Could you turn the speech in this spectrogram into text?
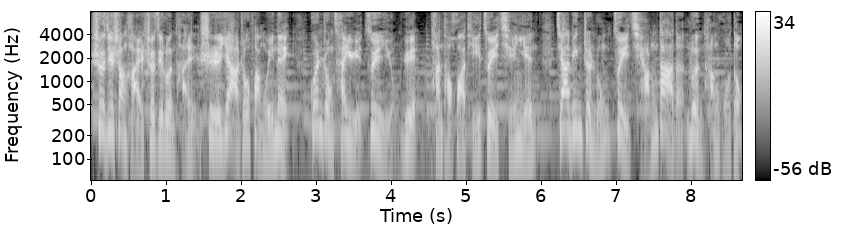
设计上海设计论坛是亚洲范围内观众参与最踊跃、探讨话题最前沿、嘉宾阵容最强大的论坛活动。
